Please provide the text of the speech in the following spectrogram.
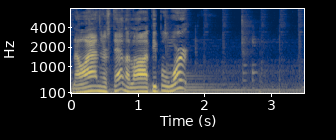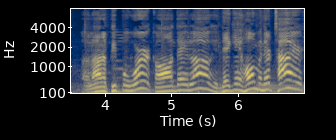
Now, I understand a lot of people work. A lot of people work all day long they get home and they're tired.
